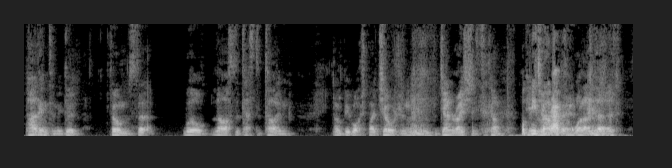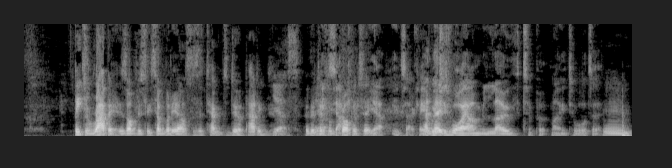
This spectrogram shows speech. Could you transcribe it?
Paddington are good films that will last the test of time and will be watched by children for generations to come. Well, Peter Rabbit. from what I've heard, Peter Rabbit is obviously somebody else's attempt to do a Paddington yes, with a Yeah. different exactly. property. Yeah, exactly. And Which they've- is why I'm loath to put money towards it. Mm.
